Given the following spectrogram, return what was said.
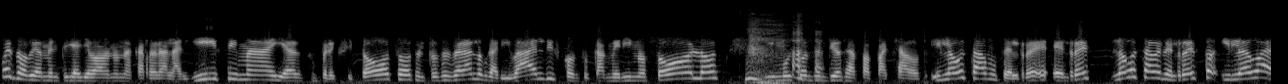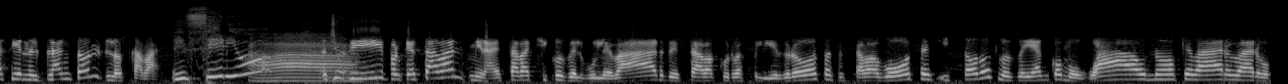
pues obviamente ya llevaban una carrera larguísima y eran súper exitosos. Entonces eran los Garibaldis con su camerino solos y muy consentidos y apapachados. Y luego estábamos el, re, el resto, luego estaban el resto y luego así en el plancton los cabas. ¿En serio? Ah. Sí, porque estaban, mira, estaba Chicos del Boulevard, estaba Curvas Peligrosas, estaba Voces y todos los veían como, wow, no, qué bárbaro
